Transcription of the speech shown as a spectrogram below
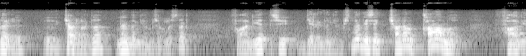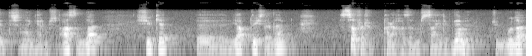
belli. E, karlar da nereden gelmiş arkadaşlar? Faaliyet dışı gelirden gelmiş. Neredeyse karın tamamı faaliyet dışından gelmiş. Aslında şirket e, yaptığı işlerden sıfır para kazanmış sayılır değil mi? Çünkü burada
